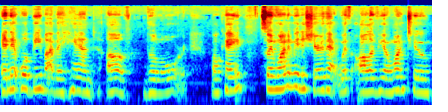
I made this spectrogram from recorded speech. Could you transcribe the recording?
and it will be by the hand of the Lord. Okay, so he wanted me to share that with all of you. I want to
